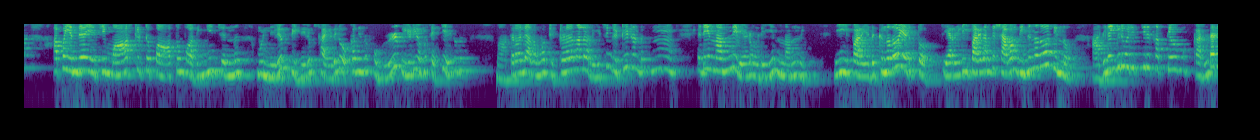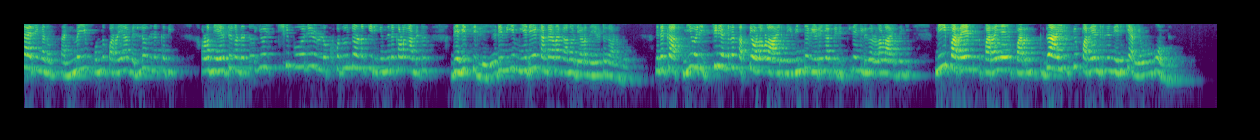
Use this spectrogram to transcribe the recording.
അപ്പൊ എന്തിനാ ചേച്ചി? മാസ്ക് ഇട്ട് പാത്തും പതുങ്ങിയും ചെന്ന് മുന്നിലും പിന്നിലും സൈഡിലും ഒക്കെ നിന്ന് ഫുൾ വീഡിയോ ഒന്ന് സെറ്റ് ചെയ്തത്. മാത്രമല്ല അതങ്ങോട്ട് ഇട്ടുള്ള നല്ല റീച്ചും കിട്ടിയിട്ടുണ്ട്. എടീ നന്ദി വേണോ? എടീ നന്ദി. നീ ഈ പറ എടുക്കുന്നതോ എടുത്തോ? ചെറിയ ഈ പറയുന്ന നമുക്ക് ശവം തിന്നുന്നതോ തിന്നോ? അതിനെങ്കിലും ഒരു ഇച്ചിരി സത്യവും കണ്ട കാര്യങ്ങളും നന്മയും ഒന്ന് പറയാമല്ലോ നിനക്കതി. അവളെ നേരിട്ട് കണ്ടിട്ട് അയ്യോ ഇച്ചി പോലെയുള്ളൂ കൊതുവിന്റെ ഉണക്കിരിക്കും നിനക്കവളെ കണ്ടിട്ട് ദഹിച്ചില്ലേ? എടി നീ മീഡിയയെ കണ്ട കണക്കാന്നോടി അവളെ നേരിട്ട് കാണുമ്പോൾ നിനക്ക് നീ ഒരു ഇച്ചിരി അങ്ങനെ സത്യമുള്ളവളായിരുന്നെങ്കിൽ നിന്റെ വീടിനകത്ത് ഒരു ഇച്ചിരിയെങ്കിലും ഇതുള്ളവളായിരുന്നെങ്കിൽ നീ പറയ പറയ പറ ഇതായിരിക്കും പറയേണ്ടിരുന്നത് എനിക്കറിയാം. ഊഹമുണ്ട്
